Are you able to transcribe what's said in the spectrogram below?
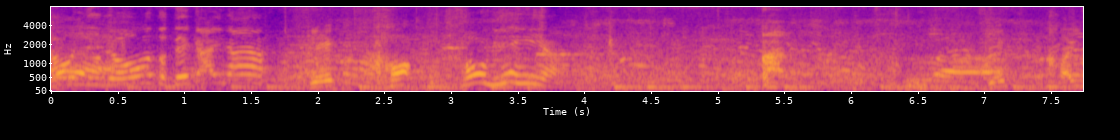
あおってるおっとでかいなでっか顔見えへんやんうわでっかいな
